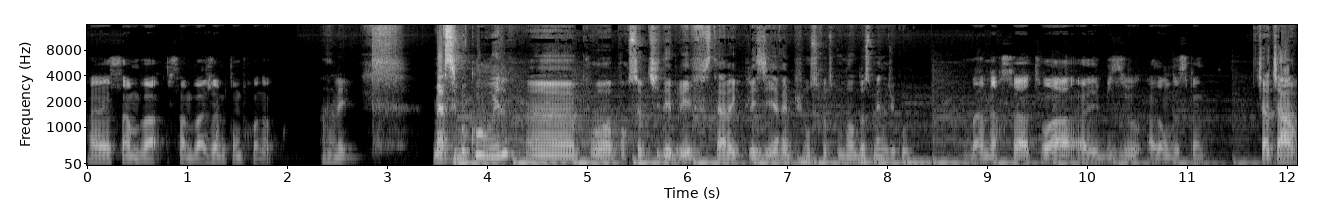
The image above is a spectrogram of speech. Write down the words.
Ouais, ça me va, ça me va, j'aime ton prono. Allez. Merci beaucoup, Will, euh, pour, pour ce petit débrief. C'était avec plaisir. Et puis, on se retrouve dans deux semaines, du coup. Bah, merci à toi. Allez, bisous. À dans deux semaines. Ciao, ciao.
